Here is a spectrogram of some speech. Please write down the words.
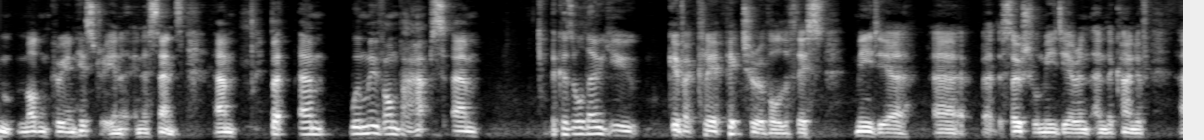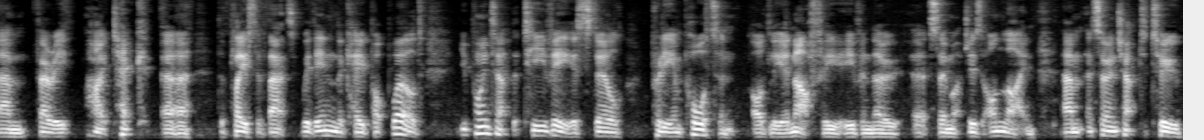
m- modern Korean history in a, in a sense. Um, but um, we'll move on perhaps um, because although you give a clear picture of all of this media, uh, the social media, and, and the kind of um, very high tech, uh, the place of that within the K-pop world. You point out that TV is still pretty important, oddly enough, even though uh, so much is online. Um, and so in chapter two,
